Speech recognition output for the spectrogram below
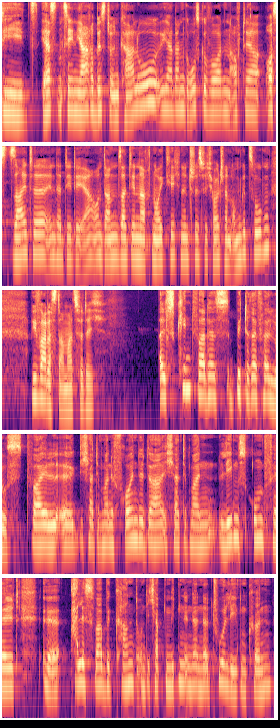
Die ersten zehn Jahre bist du in Karlow ja dann groß geworden auf der Ostseite in der DDR und dann seid ihr nach Neukirchen in Schleswig-Holstein umgezogen. Wie war das damals für dich? Als Kind war das bitterer Verlust, weil äh, ich hatte meine Freunde da, ich hatte mein Lebensumfeld, äh, alles war bekannt und ich habe mitten in der Natur leben können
